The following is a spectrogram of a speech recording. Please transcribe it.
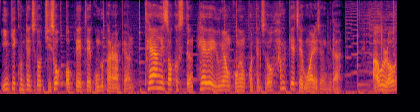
인기 콘텐츠도 지속 업데이트에 공급하는 한편 태양의 서커스 등 해외 유명 공연 콘텐츠도 함께 제공할 예정입니다. 아울러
